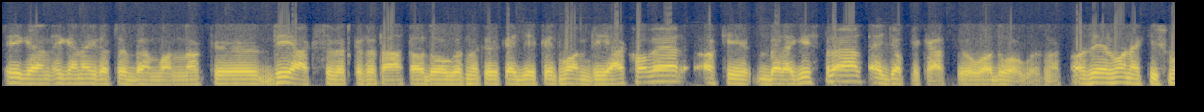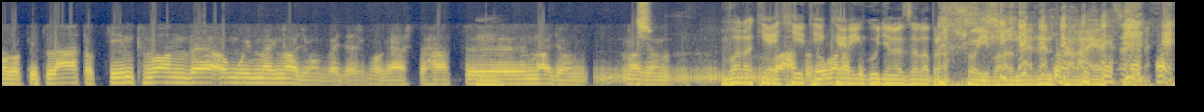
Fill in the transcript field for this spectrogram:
igen, igen, egyre többen vannak. Diák szövetkezet által dolgoznak ők egyébként. Van diák haver, aki beregisztrál, egy applikációval dolgoznak. Azért van egy kis maga, akit látok, kint van, de amúgy meg nagyon vegyes bagás, tehát hmm. nagyon, nagyon Valaki egy változó. hétig Van, kering ugyanazzal a brassóival, mert nem találja a címet.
